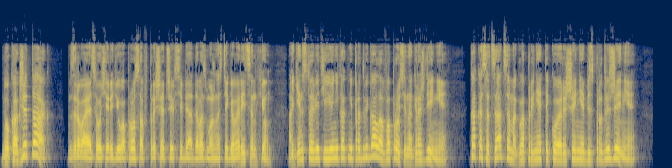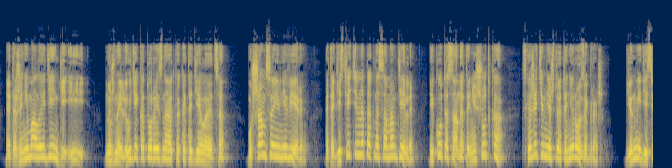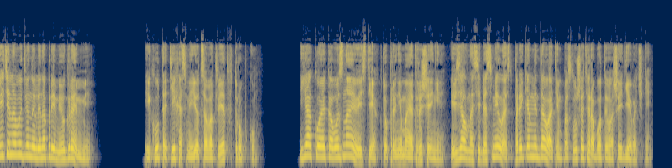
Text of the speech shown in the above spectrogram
«Но как же так?» Взрывается очередью вопросов, пришедший в себя до возможности говорить Сэнхён. Агентство ведь ее никак не продвигало в вопросе награждения. Как ассоциация могла принять такое решение без продвижения? Это же немалые деньги и... Нужны люди, которые знают, как это делается. Ушам своим не верю. Это действительно так на самом деле. Икута-сан, это не шутка? Скажите мне, что это не розыгрыш. Юнми действительно выдвинули на премию Грэмми?» Икута тихо смеется в ответ в трубку. «Я кое-кого знаю из тех, кто принимает решения, и взял на себя смелость порекомендовать им послушать работы вашей девочки.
